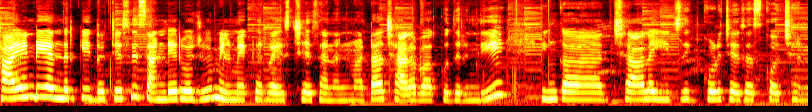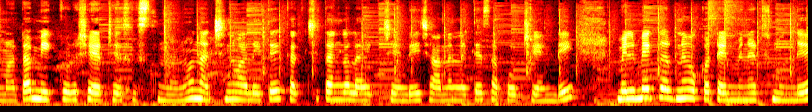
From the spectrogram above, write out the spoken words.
హాయ్ అండి అందరికీ. ఇది వచ్చేసి సండే రోజు మిల్ మేకర్ రైస్ చేశానమాట చాలా బాగా కుదిరింది. ఇంకా చాలా ఈజీగా కూడా చేసేసుకోవచ్చు అనమాట మీకు కూడా షేర్ చేసేస్తున్నాను. నచ్చిన వాళ్ళైతే ఖచ్చితంగా లైక్ చేయండి. ఛానల్ అయితే సపోర్ట్ చేయండి. మిల్ మేకర్ని ఒక టెన్ మినిట్స్ ముందే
